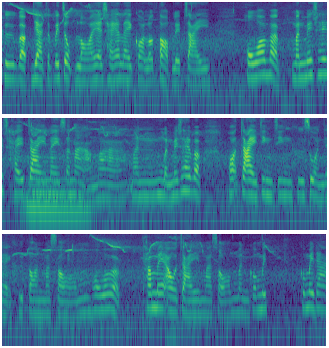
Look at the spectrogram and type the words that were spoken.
คือแบบอยากจะไปจบร้อยอะใช้อะไรก่อนเราตอบเลยใจ เพราะว่าแบบมันไม่ใช่ใช้ใจในสนามอะค่ะมันเหมือนไม่ใช่แบบเพราะใจจริง ๆ คือส่วนใหญ่คือตอนมาซ้อม เพราะว่าแบบถ้าไม่เอาใจมาซ้อมมันก็ไม่ ก็ไม่ได้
